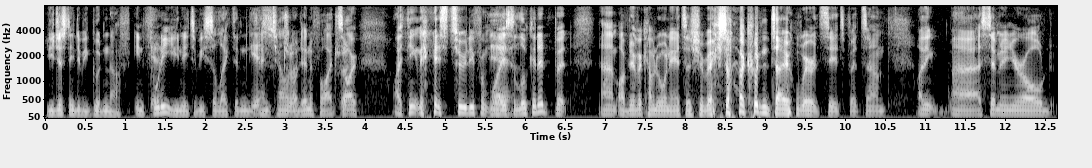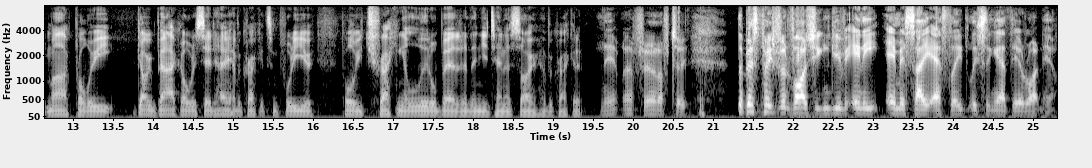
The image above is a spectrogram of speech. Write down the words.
you just need to be good enough. In footy, you need to be selected and, Yes, and talent true, identified. true. So, I think there's two different ways Yeah. to look at it, but um, I've never come to an answer, Shebek, so I couldn't tell you where it sits. But um, I think uh, a 17 year old Marc probably going back, I would have said, "Hey, have a crack at some footy. You're probably tracking a little better than your tennis, so have a crack at it." Yeah, fair enough too. the best piece of advice you can give any MSA athlete listening out there right now.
